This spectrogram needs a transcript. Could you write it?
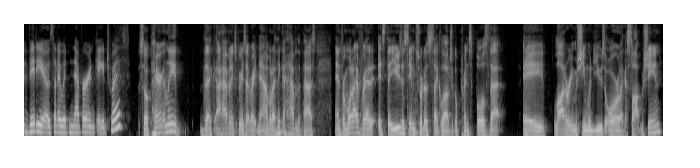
videos that I would never engage with. So apparently that I haven't experienced that right now, but I think I have in the past. And from what I've read, it's they use the same sort of psychological principles that a lottery machine would use or like a slot machine.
